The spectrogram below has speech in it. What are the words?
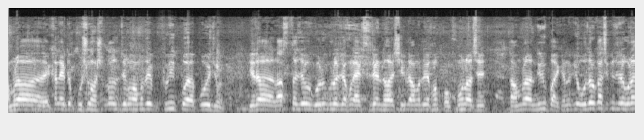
আমরা এখানে একটা পশু হাসপাতাল যেমন আমাদের খুবই প্রয়োজন। যেটা রাস্তা যে গরুগুলো যখন অ্যাক্সিডেন্ট হয় সেগুলো আমাদের এখন ফোন আছে তো আমরা নিরুপায়। কেন কি ওদের কাছে কিছু ওরা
